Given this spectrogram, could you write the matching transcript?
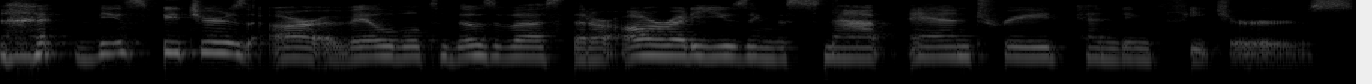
These features are available to those of us that are already using the Snap and Trade Pending features.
